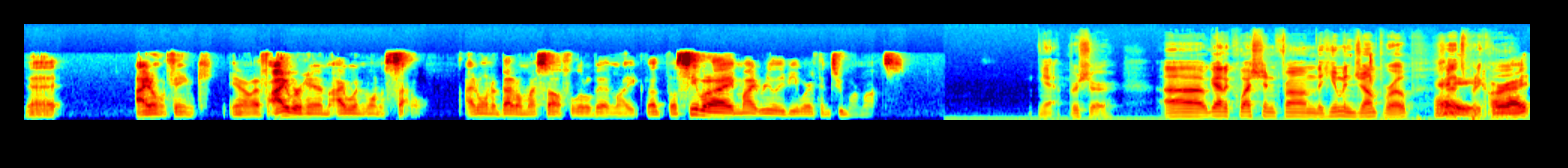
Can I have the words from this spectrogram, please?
that I don't think you know if I were him, I wouldn't want to settle. I'd want to bet on myself a little bit. Like let, let's see what I might really be worth in two more months. Yeah, for sure. Uh, we got a question from the human jump rope. So that's Hey, pretty cool. all right.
